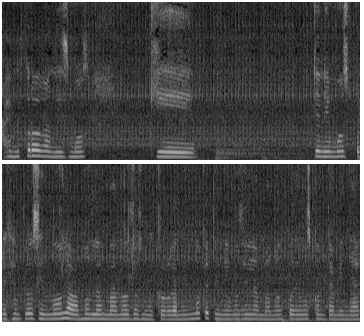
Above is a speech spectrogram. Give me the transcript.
Hay microorganismos que tenemos, por ejemplo, si no lavamos las manos, los microorganismos que tenemos en la mano podemos contaminar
